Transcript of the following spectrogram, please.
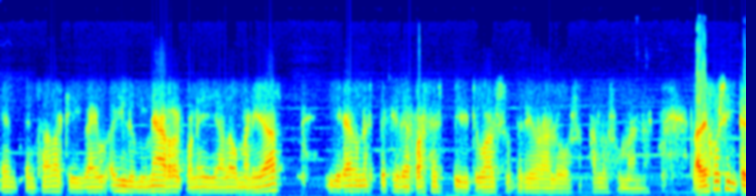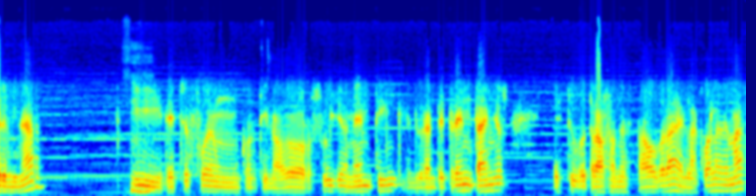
él pensaba que iba a iluminar con ella a la humanidad y llegar a una especie de raza espiritual superior a los, a los humanos. La dejó sin terminar y de hecho fue un continuador suyo, Nenting, que durante 30 años estuvo trabajando esta obra, en la cual además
